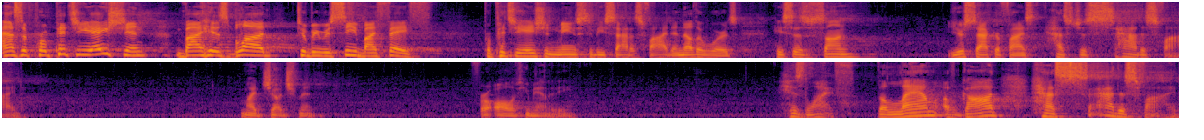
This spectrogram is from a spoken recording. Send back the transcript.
as a propitiation by his blood to be received by faith. Propitiation means to be satisfied. In other words, he says, Son, your sacrifice has just satisfied my judgment for all of humanity. His life, the Lamb of God, has satisfied.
